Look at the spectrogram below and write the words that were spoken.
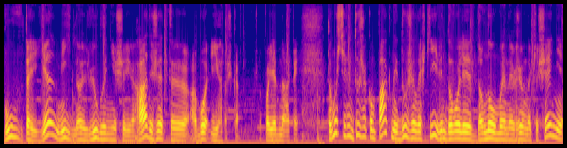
був та є мій найулюбленіший гаджет е, або іграшка. Поєднати. Тому що він дуже компактний, дуже легкий. Він доволі давно у мене жив на кишені.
